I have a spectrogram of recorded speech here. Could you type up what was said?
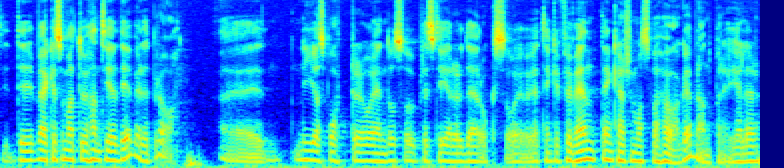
det, det verkar som att du hanterar det väldigt bra. Eh, nya sporter och ändå så presterar du där också. Jag tänker förväntningen kanske måste vara höga ibland på dig, eller?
